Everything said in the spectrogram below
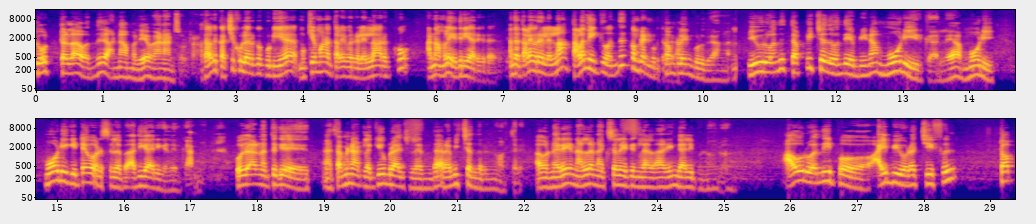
டோட்டலா வந்து அண்ணாமலையை வேணான்னு சொல்றாங்க. அதாவது கட்சிக்குள்ள இருக்கக்கூடிய முக்கியமான தலைவர்கள் எல்லாருக்கும் அண்ணாமலை எதிரியா இருக்கிறாரு. அந்த தலைவர்கள் எல்லாம் தலைமைக்கு வந்து கம்ப்ளைண்ட் கொடுத்துருக்காங்க. கம்ப்ளைண்ட் கொடுக்குறாங்க. இவர் வந்து தப்பிச்சது வந்து எப்படின்னா மோடி இருக்கார் இல்லையா? மோடி. மோடி ஒரு சில அதிகாரிகள் இருக்காங்க. உதாரணத்துக்கு தமிழ்நாட்டில் கியூ பிரான்ச்சில் இருந்த ரவிச்சந்திரன் ஒருத்தர். அவர் நிறைய நல்ல நக்சலைட்டுங்களை எல்லாரையும் காலி பண்ணுவார் அவர். வந்து இப்போது ஐபியோட சீஃபு டாப்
